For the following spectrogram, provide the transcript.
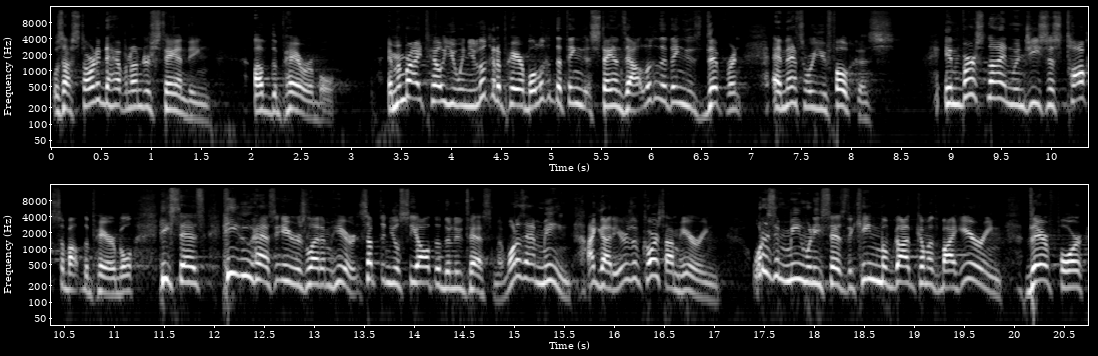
was I started to have an understanding of the parable. And remember, I tell you, when you look at a parable, look at the thing that stands out, look at the thing that's different, and that's where you focus. In verse 9, when Jesus talks about the parable, he says, He who has ears, let him hear. It's something you'll see all through the New Testament. What does that mean? I got ears, of course I'm hearing. What does it mean when he says, The kingdom of God cometh by hearing? Therefore,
